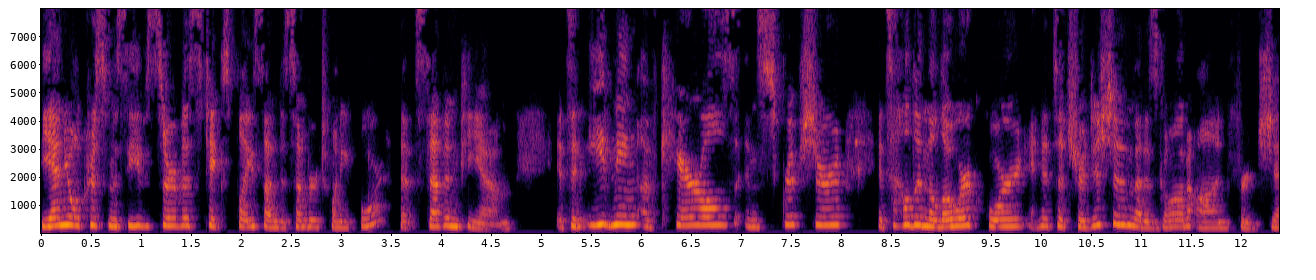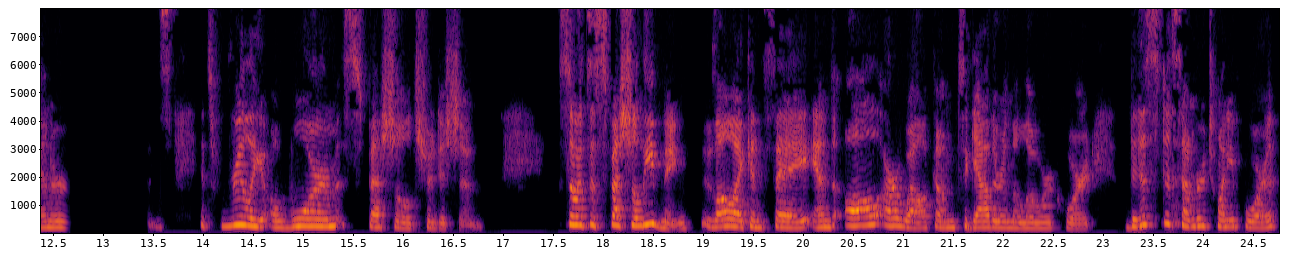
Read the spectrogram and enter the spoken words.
The annual Christmas Eve service takes place on December 24th at 7 p.m. It's an evening of carols and scripture. It's held in the lower court and it's a tradition that has gone on for generations. It's really a warm, special tradition. So it's a special evening, is all I can say, and all are welcome to gather in the lower court this December 24th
